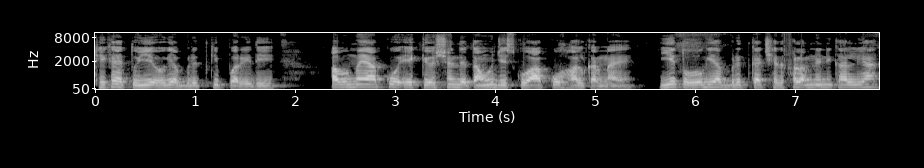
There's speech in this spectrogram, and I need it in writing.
ठीक है? तो ये हो गया वृत्त की परिधि। अब मैं आपको एक क्वेश्चन देता हूँ, जिसको आपको हल करना है। ये तो हो गया वृत्त का क्षेत्रफल हमने निकाल लिया,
